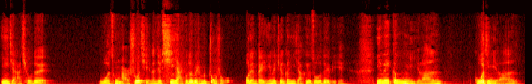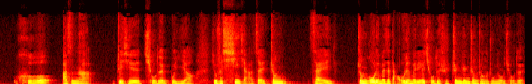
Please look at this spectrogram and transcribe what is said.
意甲球队，我从哪儿说起呢？就西甲球队为什么重视欧联杯？因为这个跟意甲可以做个对比，因为跟米兰、国际米兰和阿森纳。这些球队不一样，就是西甲在争，在争欧联杯，在打欧联杯，这些球队是真真正正的中游球队，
